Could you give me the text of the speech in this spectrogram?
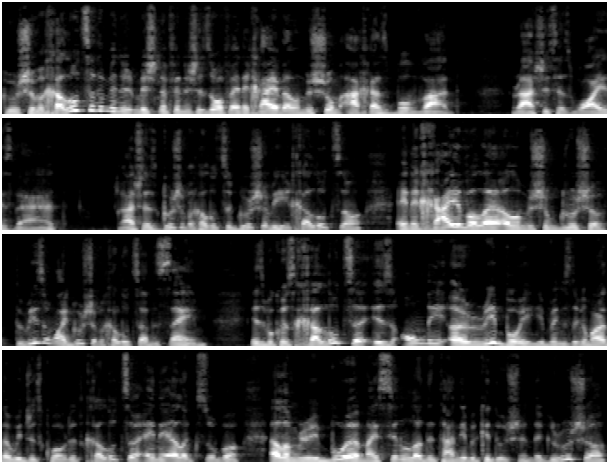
Grusha v'chalutza, the Mishnah finishes off, any chayiv el mishum achaz bovad. Rashi says, why is that? Rashi says, Grusha v'chalutza, Grusha v'hi chalutza, any chayiv el mishum grusha. The reason why Grusha v'chalutza are the same is because chalutza is only a riboy. He brings the Gemara that we just quoted. Chalutza ene elek suba elam ribuya maisinula detanya b'kedushin. The grusha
